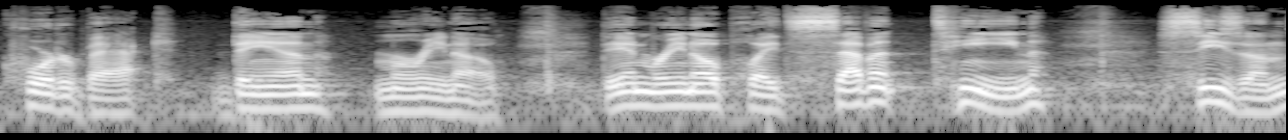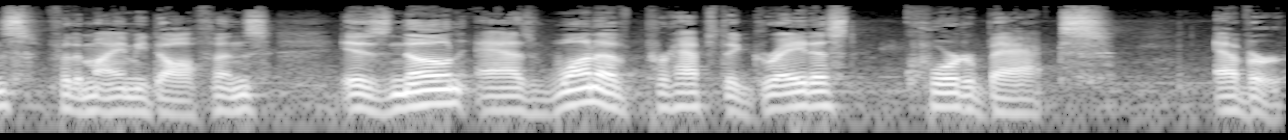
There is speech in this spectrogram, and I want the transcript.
quarterback Dan Marino. Dan Marino played 17 seasons for the Miami Dolphins, is known as one of perhaps the greatest quarterbacks ever.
